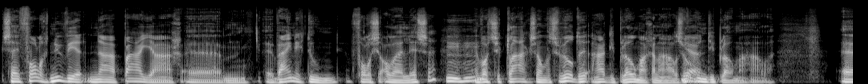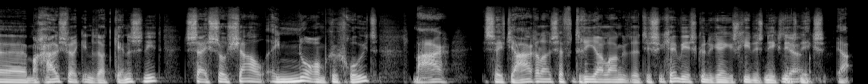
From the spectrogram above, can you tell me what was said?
zij volgt nu weer na een paar jaar uh, weinig doen, volgens ze allerlei lessen. Mm En wordt ze klaargestoomd, want ze wilde haar diploma gaan halen. Ze wil een diploma halen. maar huiswerk inderdaad kennen ze niet. Zij is sociaal enorm gegroeid. Maar ze heeft jarenlang, ze heeft drie jaar lang, het is geen wiskunde, geen geschiedenis, niks, niks, niks. Ja,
